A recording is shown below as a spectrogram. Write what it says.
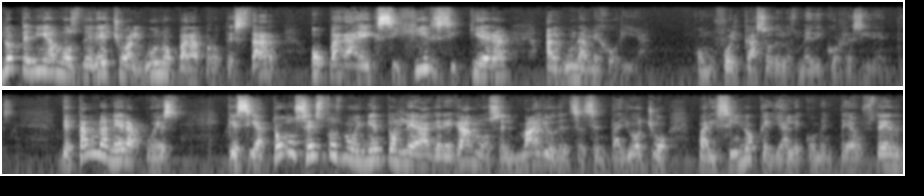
no teníamos derecho alguno para protestar o para exigir siquiera alguna mejoría, como fue el caso de los médicos residentes. De tal manera, pues, que si a todos estos movimientos le agregamos el mayo del 68 parisino, que ya le comenté a usted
